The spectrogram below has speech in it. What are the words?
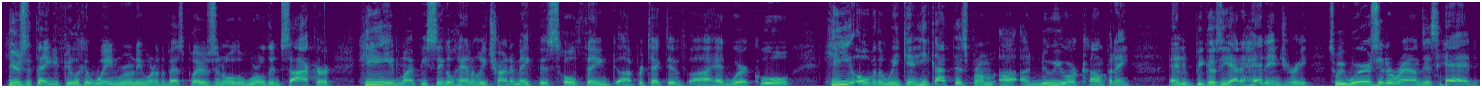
Here's the thing. If you look at Wayne Rooney, one of the best players in all the world in soccer, he might be single-handedly trying to make this whole thing, uh, protective uh, headwear, cool. He, over the weekend, he got this from uh, a New York company and because he had a head injury. So he wears it around his head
